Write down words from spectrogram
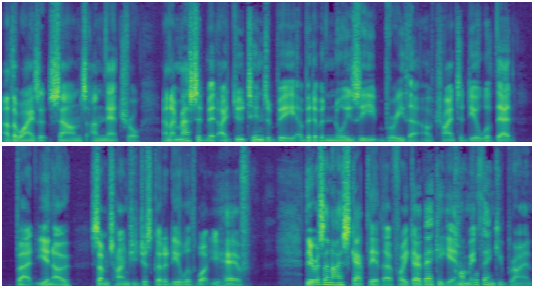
Otherwise, it sounds unnatural. And I must admit, I do tend to be a bit of a noisy breather. I've tried to deal with that, but you know, sometimes you just got to deal with what you have. There is a nice gap there, though. If I go back again, comment. Well, thank you, Brian.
